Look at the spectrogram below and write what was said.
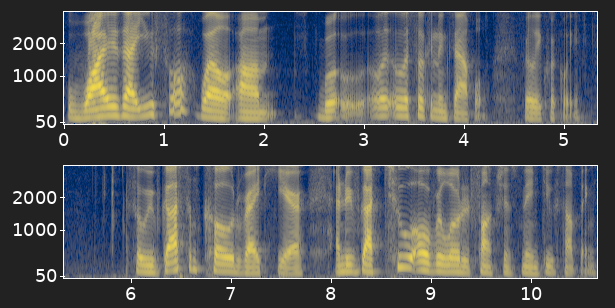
Why is that useful? Well, um, well let's look at an example really quickly. So we've got some code right here, and we've got two overloaded functions named do something.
